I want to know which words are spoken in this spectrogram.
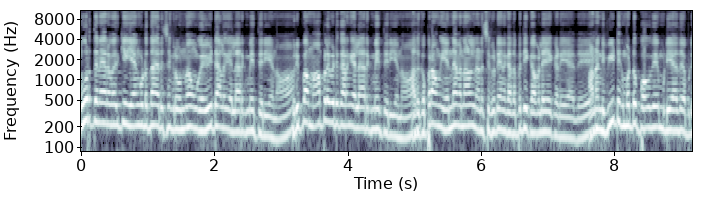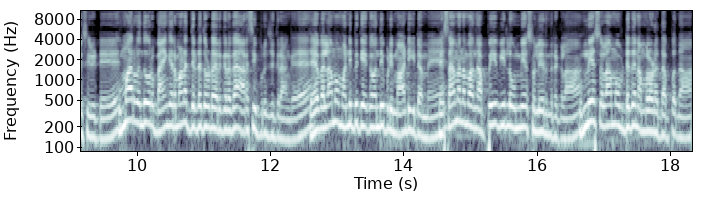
முகூர்த்த நேரம் வரைக்கும் என் கூட தான் இருச்சுங்கிற உண்மை உங்க வீட்டாளுக்கு எல்லாருக்குமே தெரியணும். குறிப்பா மாப்பிள்ளை வீட்டுக்காரங்க எல்லாருக்குமே தெரியணும். அதுக்கப்புறம் அவங்க என்ன வேணாலும் நினைச்சுக்கிட்டு எனக்கு அதை பத்தி கவலையே கிடையாது. ஆனா நீ வீட்டுக்கு மட்டும் போகவே முடியாது அப்படி சொல்லிட்டு குமார் வந்து ஒரு பயங்கரமான திட்டத்தோட இருக்கிறத அரசி புரிஞ்சுக்கிறாங்க. தேவையில்லாம மன்னிப்பு கேட்க வந்து இப்படி மாட்டிக்கிட்டோமே. பேசாம நம்ம அந்த அப்பயே வீட்டுல உண்மையை சொல்லி இருந்திருக்கலாம் உண்மையை சொல்லாம விட்டது நம்மளோட தப்பு தான்.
